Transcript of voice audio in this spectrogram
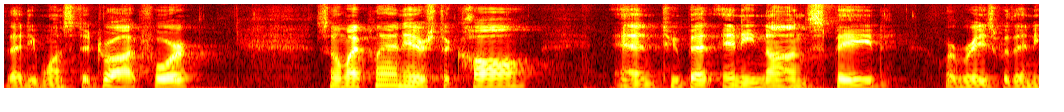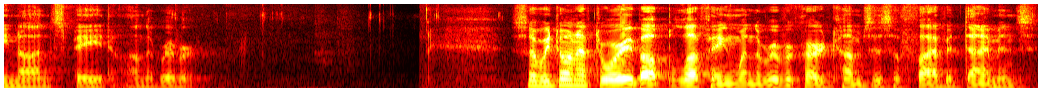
that he wants to draw it for. So my plan here is to call and to bet any non-spade or raise with any non-spade on the river. So we don't have to worry about bluffing when the river card comes as a five of diamonds.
